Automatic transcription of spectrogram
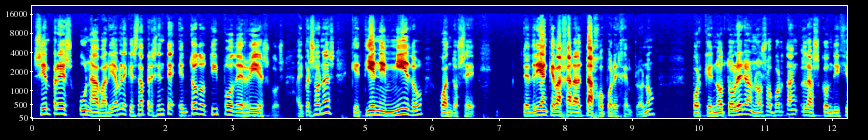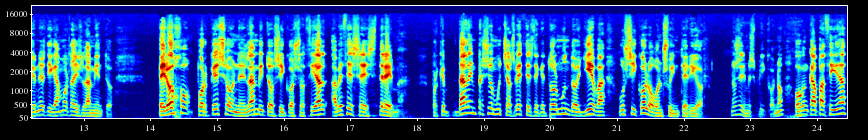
siempre es una variable que está presente en todo tipo de riesgos. Hay personas que tienen miedo cuando se tendrían que bajar al tajo, por ejemplo, ¿no? Porque no toleran, no soportan las condiciones, digamos, de aislamiento. Pero ojo, porque eso en el ámbito psicosocial a veces se extrema, porque da la impresión muchas veces de que todo el mundo lleva un psicólogo en su interior. No sé si me explico, ¿no? O con capacidad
